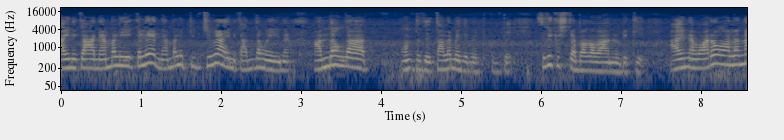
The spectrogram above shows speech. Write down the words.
ఆయనకి ఆ నెమలి ఈకలే నెమలి పిచ్చివి ఆయనకి అందమైన అందంగా ఉంటుంది తల మీద పెట్టుకుంటే శ్రీకృష్ణ భగవానుడికి. ఆయన వరం వలన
